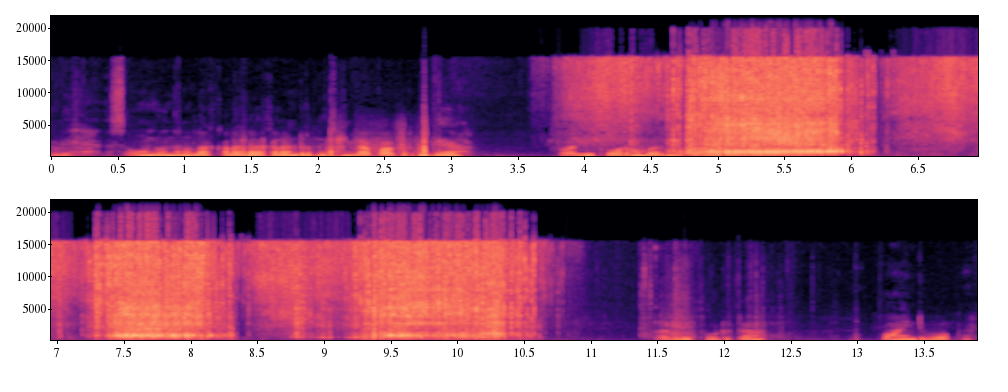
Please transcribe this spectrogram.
அப்படி சவுண்ட் வந்து நல்லா கல கல கலன்னு இருந்துச்சுங்களா பார்க்குறதுக்கு? இப்போ அள்ளி போடுறோம் பாருங்க பாயிண்ட் அள்ளி போட்டுட்டேன். பாயிண்ட் பார்ப்போம்.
